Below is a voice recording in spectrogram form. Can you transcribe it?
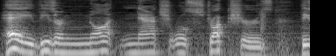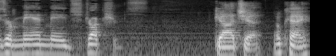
hey these are not natural structures. These are man-made structures Gotcha. Okay.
